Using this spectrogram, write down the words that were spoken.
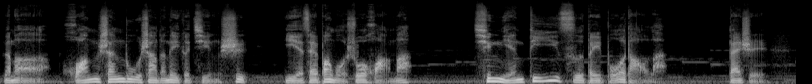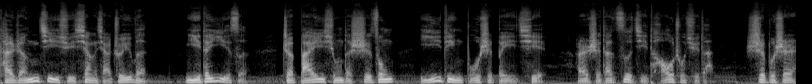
那么黄山路上的那个警士也在帮我说谎吗？青年第一次被驳倒了，但是他仍继续向下追问：“你的意思，这白熊的失踪一定不是被窃，而是他自己逃出去的，是不是？”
